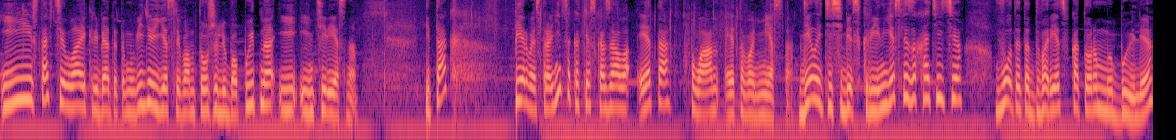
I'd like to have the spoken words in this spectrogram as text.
И ставьте лайк, ребят, этому видео, если вам тоже любопытно и интересно. Итак, первая страница, как я сказала, это план этого места. Делайте себе скрин, если захотите. Вот этот дворец, в котором мы были.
